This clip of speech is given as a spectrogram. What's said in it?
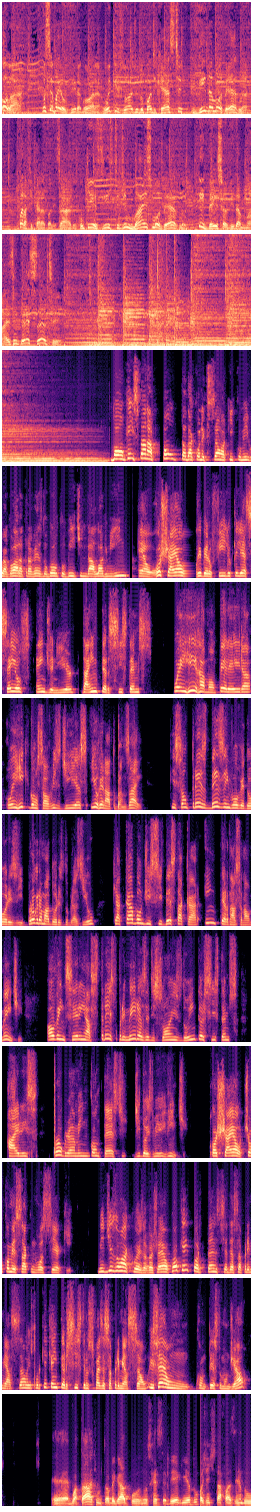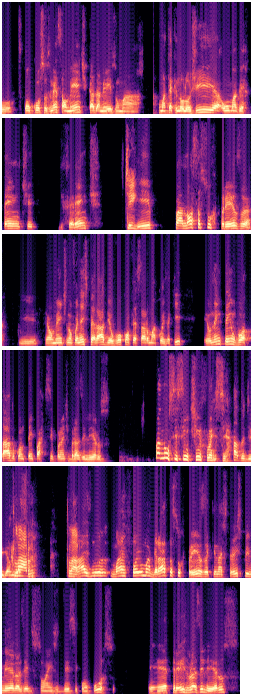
Olá! Você vai ouvir agora um episódio do podcast Vida Moderna para ficar atualizado com o que existe de mais moderno e deixa a vida mais interessante. Bom, quem está na ponta da conexão aqui comigo agora, através do GoToMeeting da LogMeIn, é o Rochael Ribeiro Filho, que ele é Sales Engineer da InterSystems, o Henri Ramon Pereira, o Henrique Gonçalves Dias e o Renato Banzai, que são três desenvolvedores e programadores do Brasil que acabam de se destacar internacionalmente ao vencerem as três primeiras edições do InterSystems Iris Programming Contest de 2020. Rochael, deixa eu começar com você aqui. Me diz uma coisa, Rochael, qual é a importância dessa premiação e por que, que a InterSystems faz essa premiação? Isso é um contexto mundial? É, boa tarde, muito obrigado por nos receber, Guido. A gente está fazendo concursos mensalmente, cada mês uma, uma tecnologia ou uma vertente diferente. Sim. E, para nossa surpresa, e realmente não foi nem esperado, e eu vou confessar uma coisa aqui, eu nem tenho votado quando tem participantes brasileiros para não se sentir influenciado, digamos claro, assim. Claro. Mas, no, mas foi uma grata surpresa que nas três primeiras edições desse concurso, é, três brasileiros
